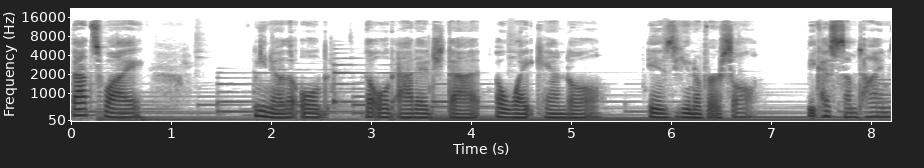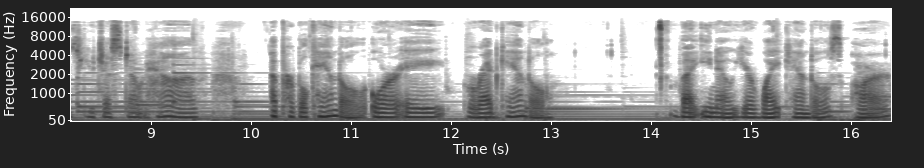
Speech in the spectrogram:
That's why, you know, the old the old adage that a white candle is universal because sometimes you just don't have a purple candle or a red candle. But you know, your white candles are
